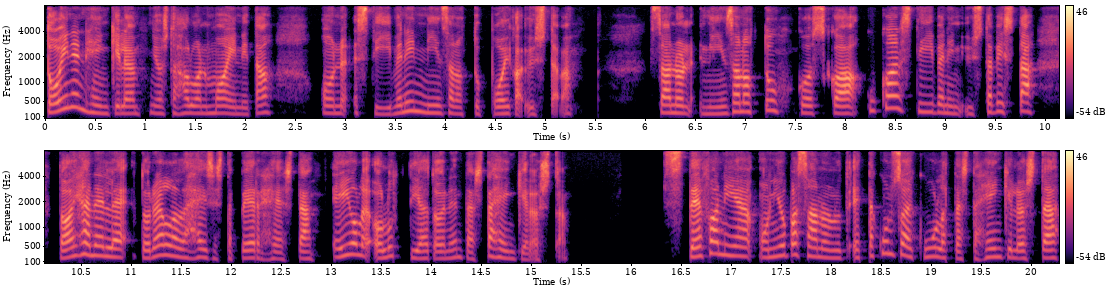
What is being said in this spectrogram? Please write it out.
Toinen henkilö, josta haluan mainita, on Stevenin niin sanottu poikaystävä – Sanon niin sanottu, koska kukaan Stevenin ystävistä tai hänelle todella läheisestä perheestä ei ole ollut tietoinen tästä henkilöstä. Stefania on jopa sanonut, että kun sai kuulla tästä henkilöstä,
